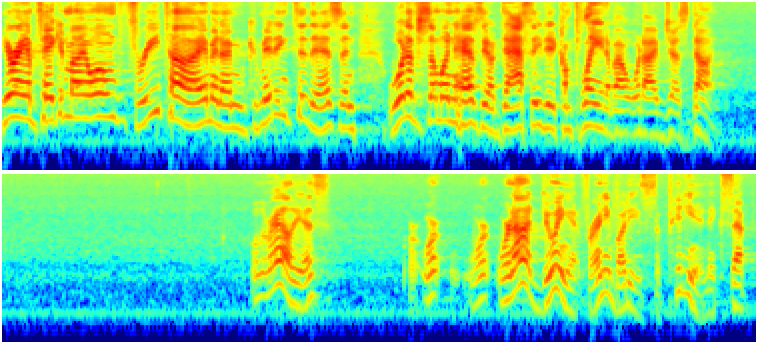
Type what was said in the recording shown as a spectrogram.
here I am taking my own free time and I'm committing to this. And what if someone has the audacity to complain about what I've just done? Well, the reality is, we're, we're, we're not doing it for anybody's opinion except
